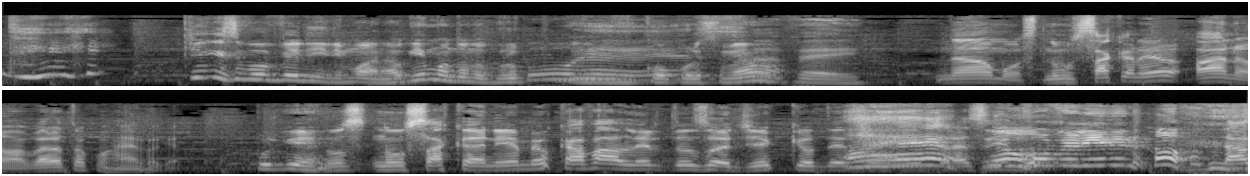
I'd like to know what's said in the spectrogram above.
O que, que é esse Wolverine, mano? Alguém mandou no grupo Porra, e colocou isso mesmo? velho. Não, moço, não sacaneia. Ah, não, agora eu tô com raiva, cara. Por quê? Não, não sacaneia meu cavaleiro do Zodíaco que eu desenhei Ah, é? brasileiro. Não, Wolverine não! Tá,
